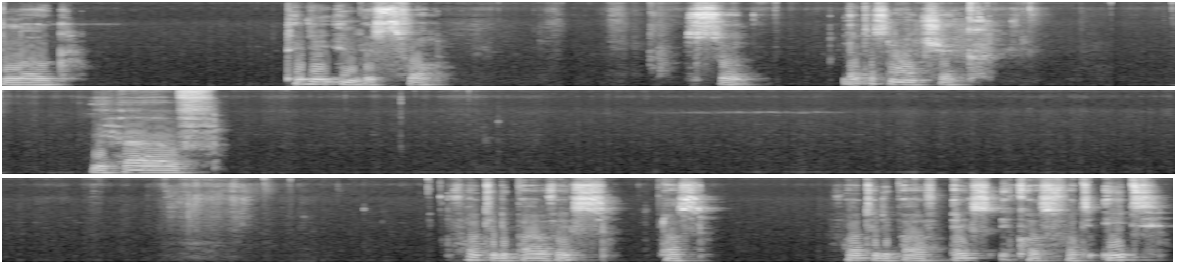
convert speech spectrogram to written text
log 3 in base 4. So let us now check we have four to the power of x plus four to the power of x equals 48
